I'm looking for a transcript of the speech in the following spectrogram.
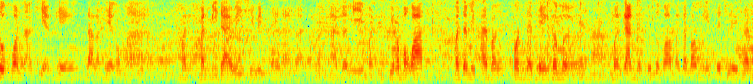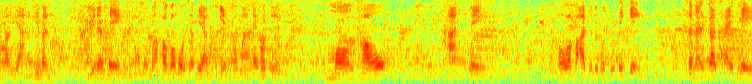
ทุกคนอะเขียนเพลงแต่ละเพลงออกมา มันมันมีไดอารี่ชีวิตในนั้นอะมันอาจจะมีเหมือนที่เขาบอกว่ามันจะมีใครบางคนในเพลงเสมอ เหมือนกันผมรู้สึกว่ามันก็ต้องมี s ิ t u a t i o n บางอย่างที่มันอยู่ในเพลงอยู่แล้วผมว่าเขาก็คงจะพยายามเขียนออกมาให้คนอื่น มองเขาผ่านเพลง เพราะว่าเขาอาจจะเป็นคนพูดไม่เก่ง ฉะนั้นก็ใช้เพลง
